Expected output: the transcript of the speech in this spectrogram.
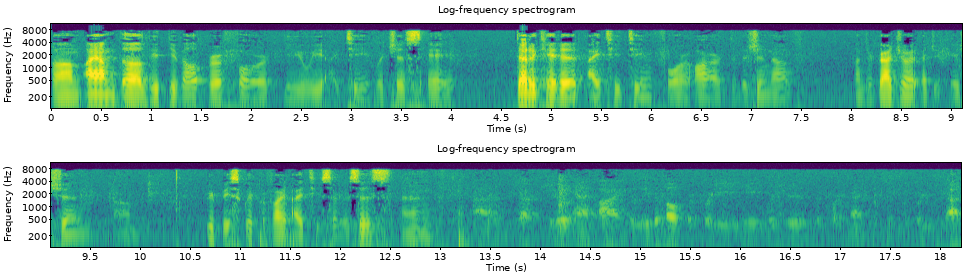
Um, I am the lead developer for DUE IT, which is a dedicated IT team for our division of undergraduate education. Um, we basically provide IT services, and I'm Jeff Chu, and I'm the lead developer for EEE, which is the course management system for UCI.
